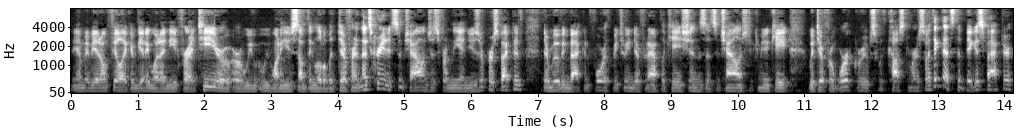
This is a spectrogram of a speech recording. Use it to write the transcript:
you know, maybe I don't feel like I'm getting what I need for IT or, or we, we want to use something a little bit different. And that's created some challenges from the end user perspective. They're moving back and forth between different applications. It's a challenge to communicate with different work groups, with customers. So I think that's the biggest factor.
